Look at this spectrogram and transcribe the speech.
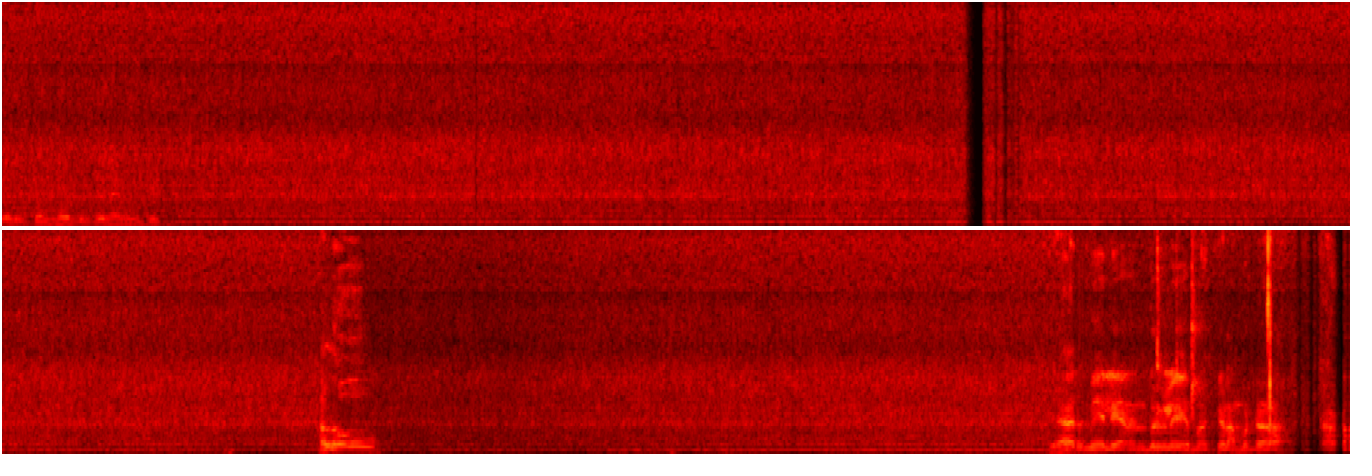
வெல்கம் போட்டு கிளம்பிட்டு ஹலோ? யாருமே இல்லையா நண்பர்களே? என்ன கிளம்பட்டா டாடா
